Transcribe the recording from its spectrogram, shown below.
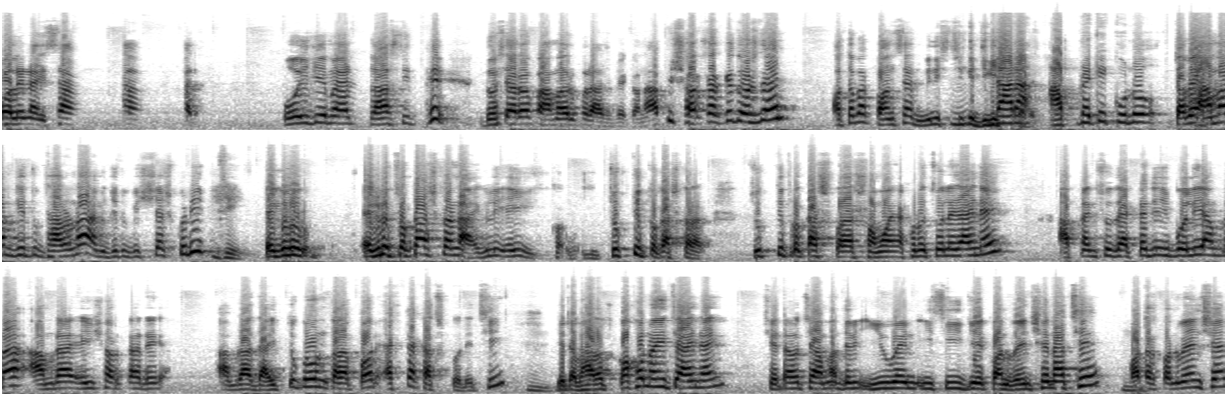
বলে নাই স্যার। ওই যে ম্যাড রাজনীতিতে দোষারোপ আমার উপর আসবে কেন? আপনি সরকারকে দোষ দেন অথবা কনসার্ন মিনিস্ট্রিকে জিজ্ঞেস করেন। আপনাকে কোনো তবে আমার যেটুকু ধারণা আমি যেটুকু বিশ্বাস করি এগুলো এগুলো প্রকাশ করা না এগুলি এই চুক্তি প্রকাশ করার। চুক্তি প্রকাশ করার সময় এখনও চলে যায় নাই। আপনাকে শুধু একটা জিনিস বলি আমরা আমরা এই সরকারে আমরা দায়িত্ব গ্রহণ করার পর একটা কাজ করেছি যেটা ভারত কখনোই চায় নাই সেটা হচ্ছে আমাদের ইউএনইসি যে কনভেনশন আছে ওয়াটার কনভেনশন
